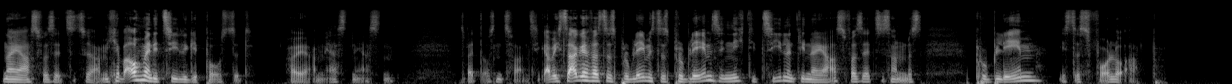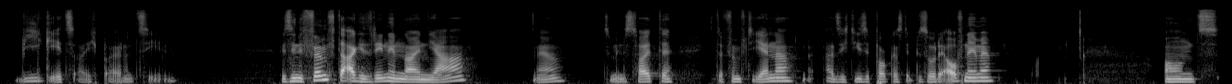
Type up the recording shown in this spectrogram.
Neujahrsvorsätze zu haben. Ich habe auch meine Ziele gepostet, heuer am 1.1.2020. Aber ich sage euch, was das Problem ist. Das Problem sind nicht die Ziele und die Neujahrsvorsätze, sondern das Problem ist das Follow-up. Wie geht es euch bei euren Zielen? Wir sind fünf Tage drin im neuen Jahr. Ja, zumindest heute ist der 5. Jänner, als ich diese Podcast-Episode aufnehme. Und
